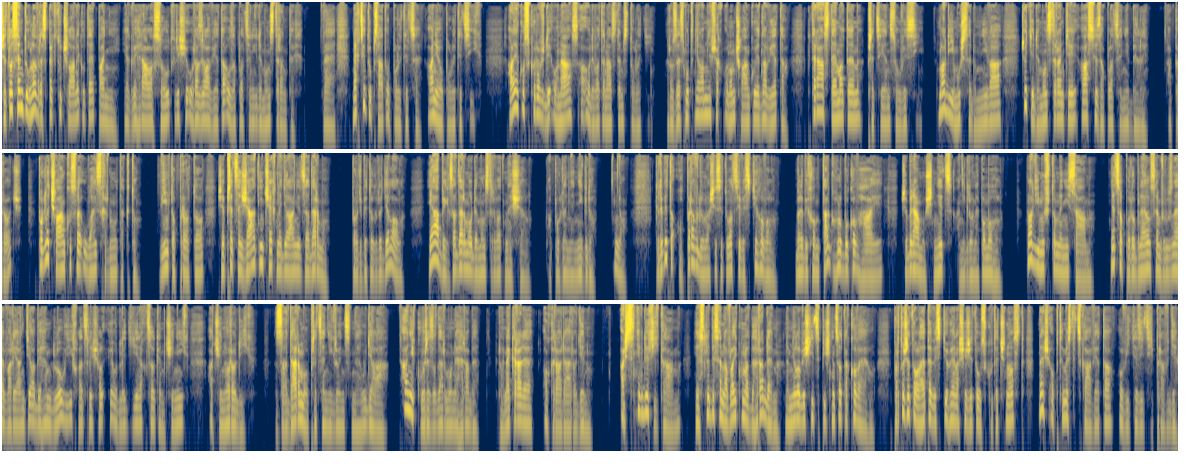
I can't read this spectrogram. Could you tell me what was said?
Četl jsem tuhle v Respektu článek o té paní, jak vyhrála soud, když ji urazila věta o zaplacených demonstrantech. Ne, nechci tu psát o politice, ani o politicích, ale jako skoro vždy o nás a o 19. století. Rozesmutnila mě však v onom článku jedna věta, která s tématem přeci jen souvisí. Mladý muž se domnívá, že ti demonstranti asi zaplaceni byli. A proč? Podle článku své úvahy schrnul takto. Vím to proto, že přece žádný Čech nedělá nic zadarmo. Proč by to kdo dělal? Já bych zadarmo demonstrovat nešel. A podle mě nikdo. No, kdyby to opravdu naši situaci vystěhovalo, byli bychom tak hluboko v háji, že by nám už nic a nikdo nepomohl. Mladý muž v tom není sám. Něco podobného jsem v různé variantě a během dlouhých let slyšel i od lidí jinak celkem činných a činorodých. Zadarmo přece nikdo nic neudělá. Ani kůře zadarmo nehrabe. Kdo nekrade, okrádá rodinu. Až si někdy říkám, jestli by se na vlajku nad hradem nemělo vyšít spíš něco takového, protože to lépe vystihuje naše žitou skutečnost, než optimistická věta o vítězící pravdě.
